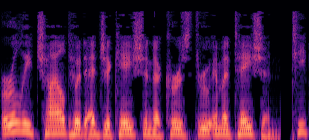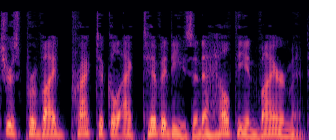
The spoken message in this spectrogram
Early childhood education occurs through imitation, teachers provide practical activities and a healthy environment.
